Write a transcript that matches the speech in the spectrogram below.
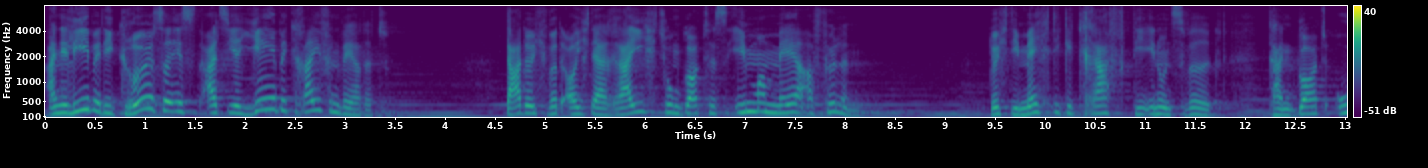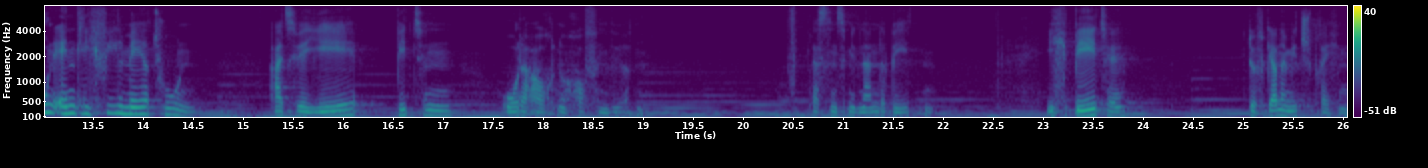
Eine Liebe, die größer ist, als ihr je begreifen werdet. Dadurch wird euch der Reichtum Gottes immer mehr erfüllen. Durch die mächtige Kraft, die in uns wirkt, kann Gott unendlich viel mehr tun, als wir je bitten oder auch nur hoffen würden. Lasst uns miteinander beten. Ich bete, ihr dürft gerne mitsprechen,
